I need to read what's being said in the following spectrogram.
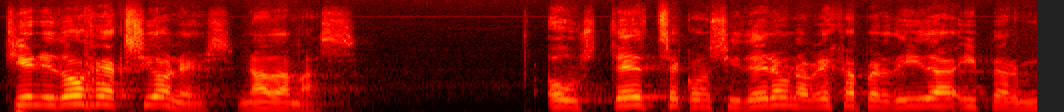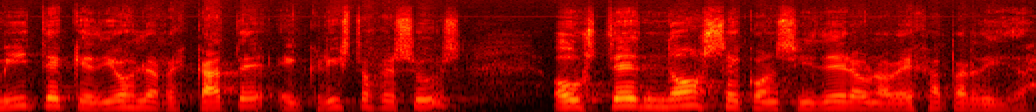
tiene dos reacciones nada más. ¿O usted se considera una oveja perdida y permite que Dios le rescate en Cristo Jesús? ¿O usted no se considera una oveja perdida?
